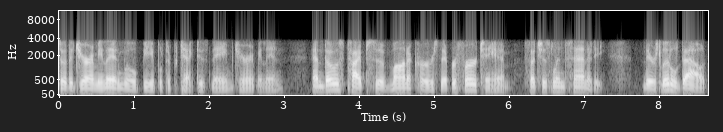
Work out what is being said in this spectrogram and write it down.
So that Jeremy Lin will be able to protect his name, Jeremy Lin, and those types of monikers that refer to him, such as Linsanity there's little doubt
